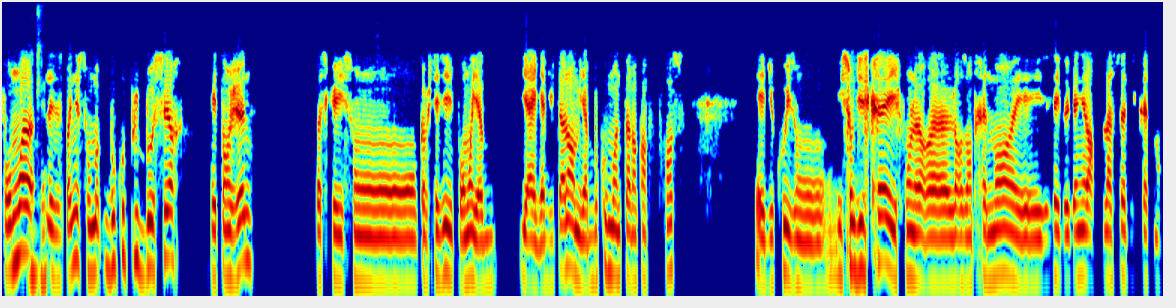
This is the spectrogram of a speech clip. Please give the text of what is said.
pour moi, les Espagnols sont beaucoup plus bosseurs étant jeunes, parce qu'ils sont, comme je t'ai dit, pour moi, il y a, il y a, il y a du talent, mais il y a beaucoup moins de talent qu'en France. Et du coup, ils ont, ils sont discrets, ils font leur, euh, leurs entraînements et ils essayent de gagner leur place discrètement.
